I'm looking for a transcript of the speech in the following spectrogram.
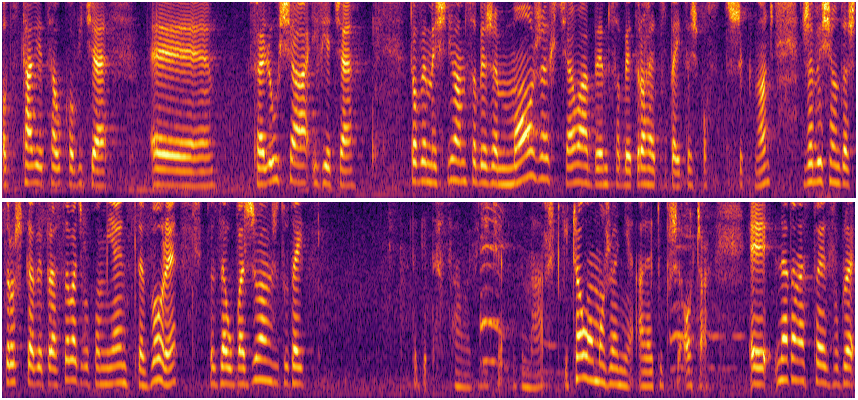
odstawię całkowicie y, felusia i wiecie, to wymyśliłam sobie, że może chciałabym sobie trochę tutaj coś ostrzyknąć, żeby się też troszkę wyprasować, bo pomijając te wory, to zauważyłam, że tutaj takie trwałe, widzicie, zmarszczki. Czoło może nie, ale tu przy oczach. Yy, natomiast to jest w ogóle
